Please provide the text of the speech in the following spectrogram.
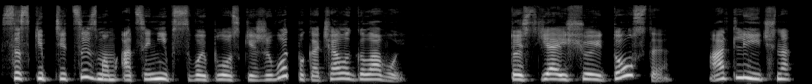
Со скептицизмом оценив свой плоский живот, покачала головой. «То есть я еще и толстая? Отлично!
